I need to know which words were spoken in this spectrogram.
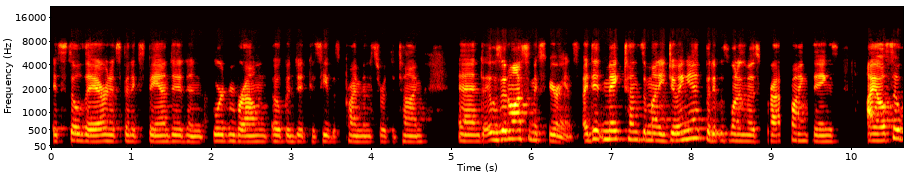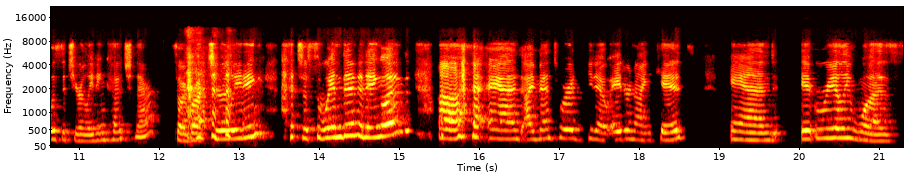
it's still there and it's been expanded and gordon brown opened it because he was prime minister at the time. And it was an awesome experience. I didn't make tons of money doing it but it was one of the most gratifying things. I also was the cheerleading coach there so i brought cheerleading to swindon in england uh, and i mentored you know eight or nine kids and it really was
